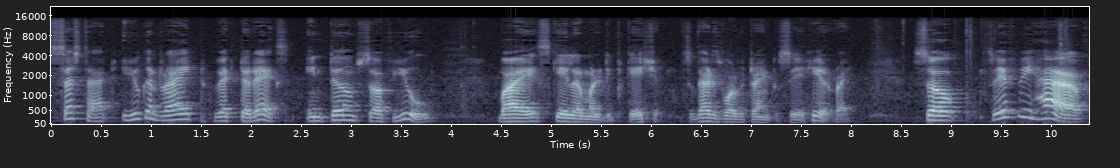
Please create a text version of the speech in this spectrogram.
such that you can write vector x in terms of u by scalar multiplication. So that is what we're trying to say here, right? So, so if we have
